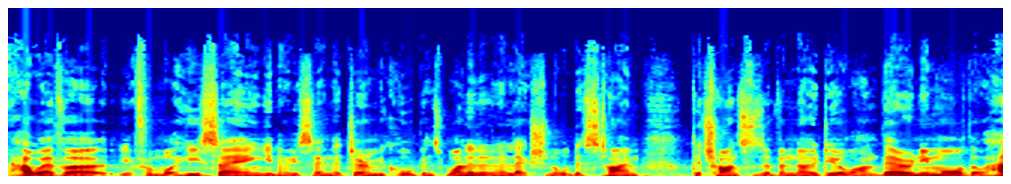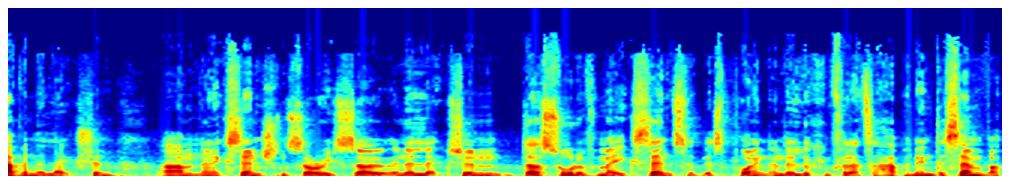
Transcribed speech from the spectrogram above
However, from what he's saying, you know, he's saying that Jeremy Corbyn's wanted an election all this time. The chances of a no deal aren't there anymore. They'll have an election, um, an extension, sorry. So an election does sort of make sense at this point, and they're looking for that to happen in December.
